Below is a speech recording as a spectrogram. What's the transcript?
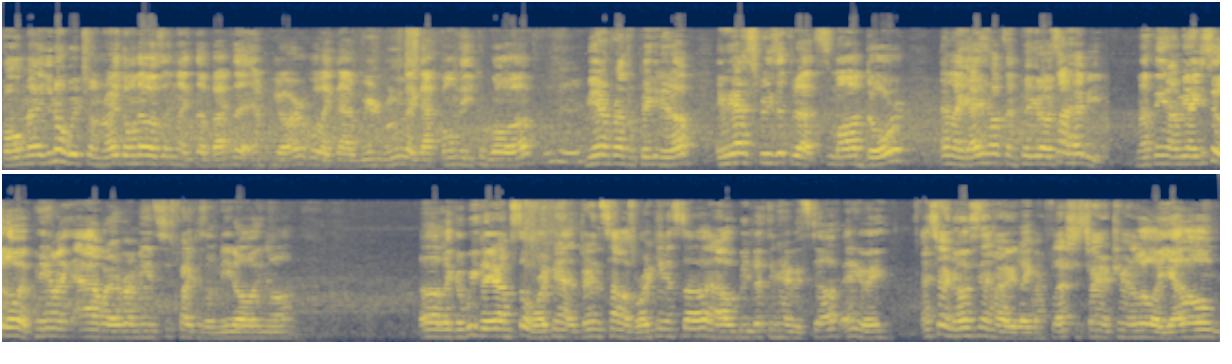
foam mat. You know which one, right? The one that was in like the back of the MPR, well, like that weird room, like that foam that you could roll up. Mhm. Me and my friends were picking it up, and we had to squeeze it through that small door. And like I helped them pick it up. It's not heavy, nothing. I mean, I just feel a little bit of pain. I'm like, ah, whatever. I mean, it's just probably because of the needle, you know. Uh, like a week later, I'm still working. At, during this time, I was working and stuff, and I would be lifting heavy stuff. Anyway, I started noticing that my like my flesh is starting to turn a little yellow,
